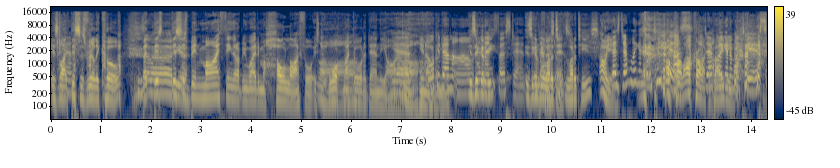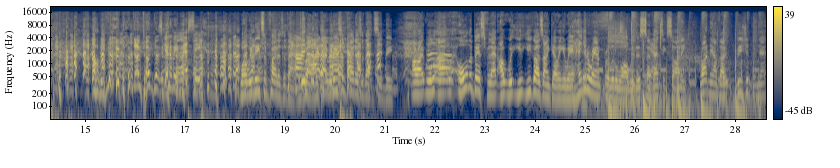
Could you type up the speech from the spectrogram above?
is like Yeah. this is really cool. But this Oh, this dear. has been my thing that I've been waiting my whole life for is to walk my daughter down the aisle. yeah, You know walk what I her down mean? the aisle. Is it going to be first dance? Is it going to be a lot of First te- lot of tears? Oh yeah. There's definitely going to be tears. cry- I'll cry like definitely going to be tears. No, no, no, it's going to be messy. well, we need some photos of that as well. Okay, we need some photos of that, Cindy. All right. Well, uh, all the best for that. Uh, we, you, you guys aren't going anywhere. Hanging around for a little while with us, so Yeah. that's exciting. Right now, though, Vision. Na-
